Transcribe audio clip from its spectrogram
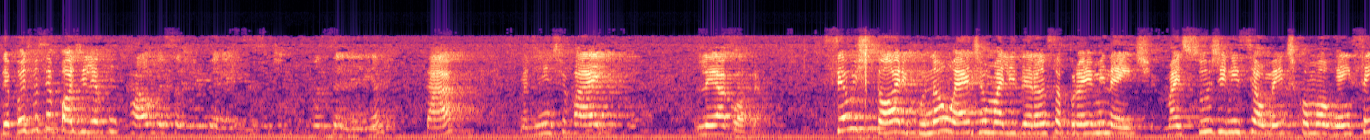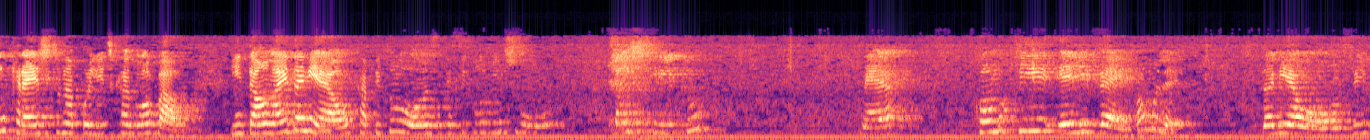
Depois você pode ler com calma essas referências, você leia, tá? Mas a gente vai ler agora. Seu histórico não é de uma liderança proeminente, mas surge inicialmente como alguém sem crédito na política global então, lá em Daniel, capítulo 11, versículo 21, está escrito, né, como que ele vem. Vamos ler. Daniel 11,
